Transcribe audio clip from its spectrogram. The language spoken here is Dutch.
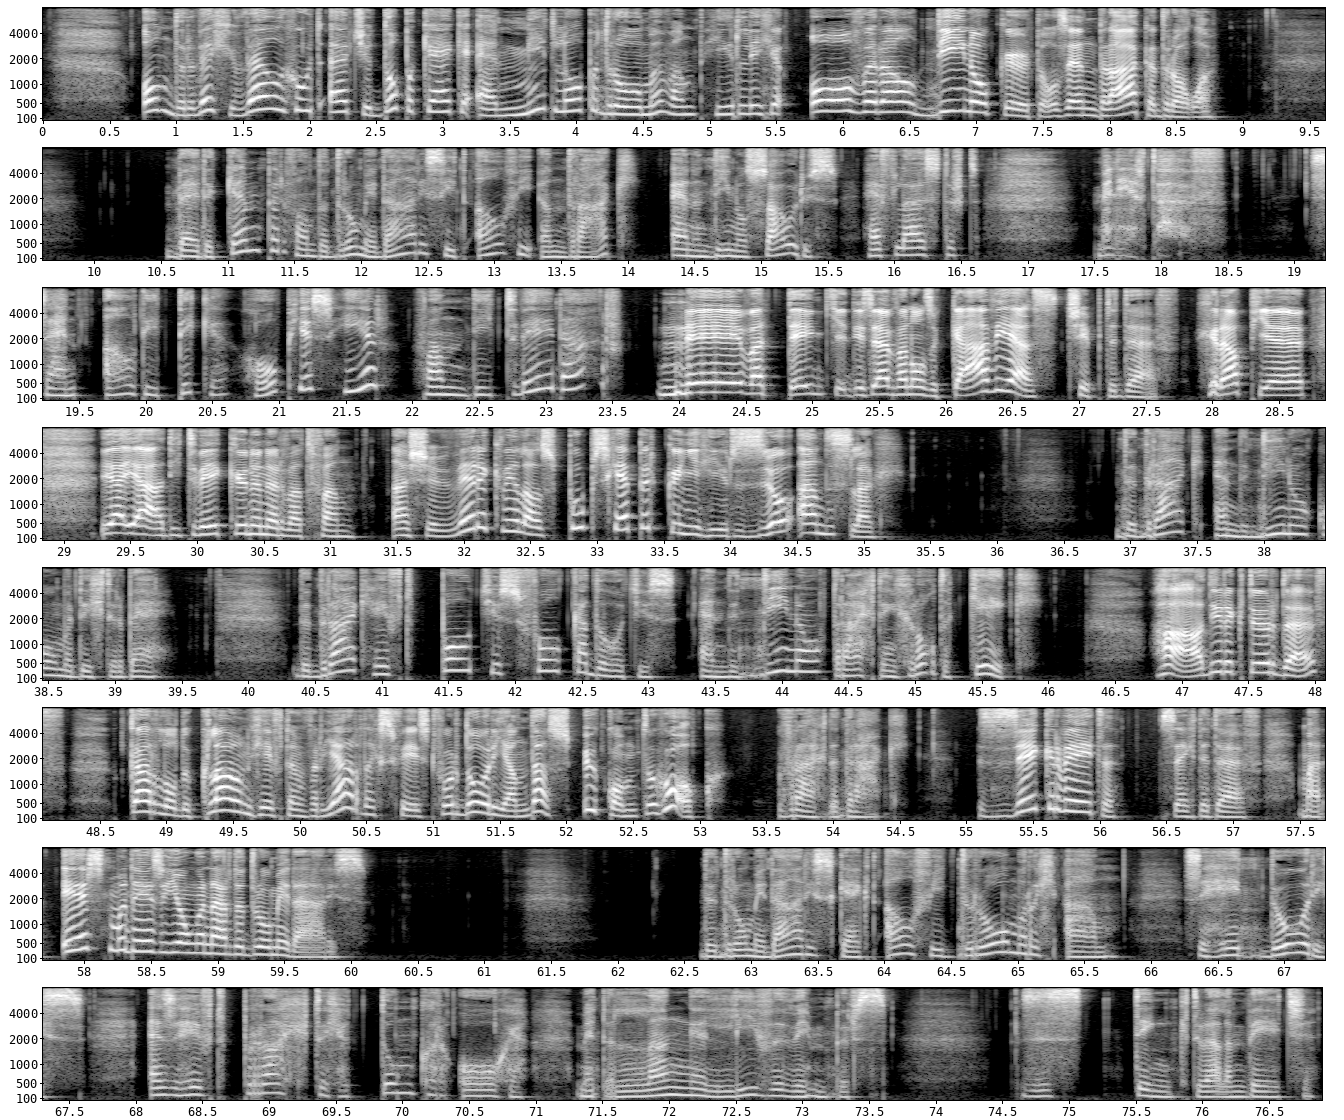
Onderweg wel goed uit je doppen kijken en niet lopen dromen, want hier liggen overal dino-keutels en drakendrollen. Bij de camper van de dromedaris ziet Alfie een draak en een dinosaurus. Hij fluistert: Meneer Duif, zijn al die dikke hoopjes hier van die twee daar? Nee, wat denk je? Die zijn van onze cavia's, chipt de duif. Grapje. Ja, ja, die twee kunnen er wat van. Als je werk wil als poepschepper, kun je hier zo aan de slag. De draak en de dino komen dichterbij. De draak heeft pootjes vol cadeautjes en de dino draagt een grote cake. Ha, directeur Duif. Carlo de Clown geeft een verjaardagsfeest voor Dorian Das. U komt toch ook? Vraagt de draak. Zeker weten, zegt de duif, maar eerst moet deze jongen naar de dromedaris. De dromedaris kijkt Alfie dromerig aan. Ze heet Doris en ze heeft prachtige donkere ogen met lange lieve wimpers. Ze stinkt wel een beetje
